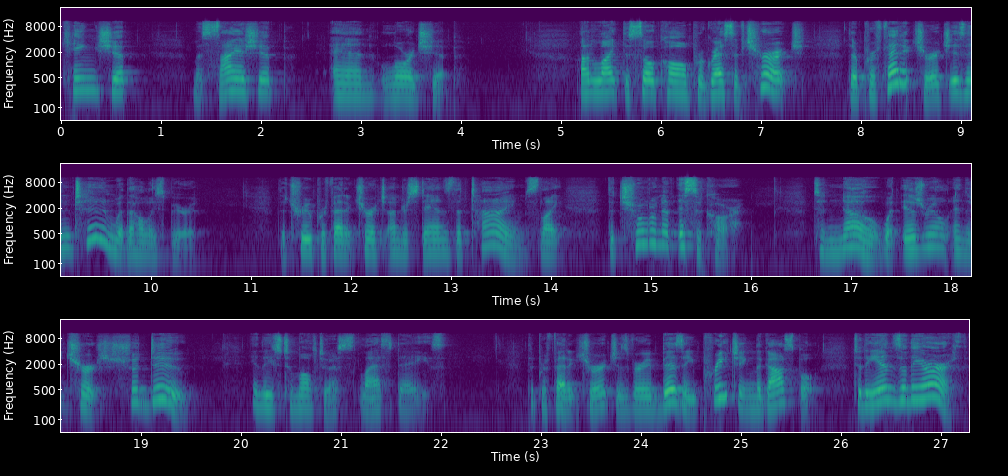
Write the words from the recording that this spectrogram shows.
kingship, messiahship, and lordship. Unlike the so called progressive church, the prophetic church is in tune with the Holy Spirit. The true prophetic church understands the times, like the children of Issachar, to know what Israel and the church should do in these tumultuous last days. The prophetic church is very busy preaching the gospel to the ends of the earth.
